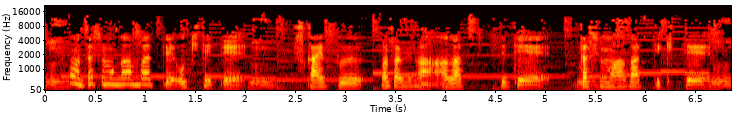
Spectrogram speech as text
うん。まあ私も頑張って起きてて、うん。スカイプ、わさびさん上がってて、私も上がってきて、うん。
